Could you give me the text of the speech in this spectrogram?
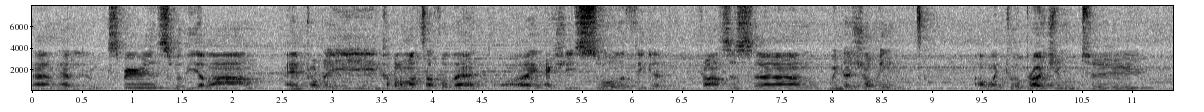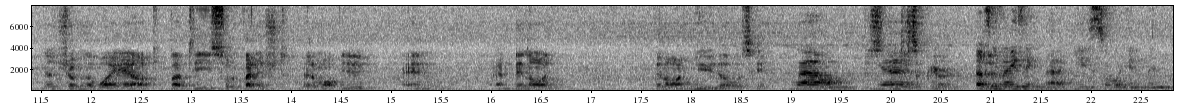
um, had a little experience with the alarm, and probably a couple of months after that, I actually saw the figure, Francis, um, window shopping. I went to approach him to you know, show him the way out, but he sort of vanished out of my view, and and then I then I knew that was him, Wow, just yeah. disappearing. That's Yeah. amazing that you saw him and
